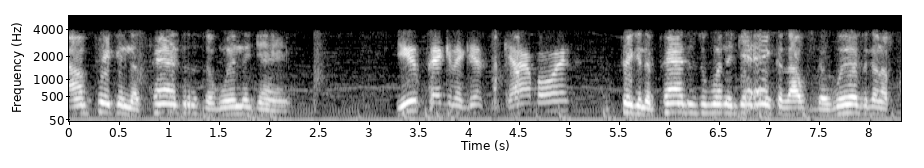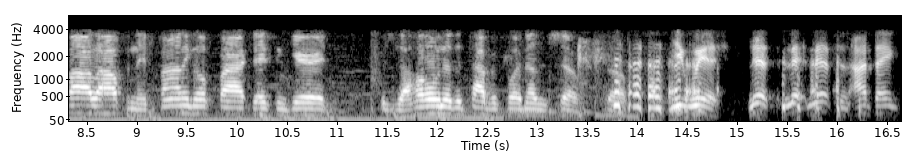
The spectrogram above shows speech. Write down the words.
I'm picking the Panthers to win the game. You picking against the Cowboys? Picking the Panthers to win the game because the wheels are going to fall off and they're finally going to fire Jason Garrett, which is a whole other topic for another show. So You wish. Listen, listen. I think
